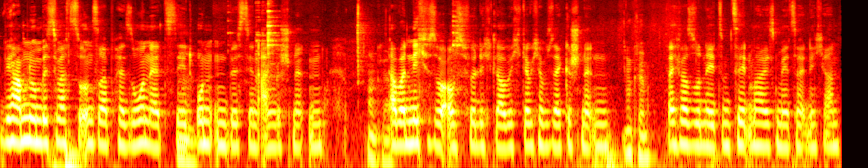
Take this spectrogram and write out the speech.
wir haben nur ein bisschen was zu unserer Person erzählt Hm. und ein bisschen angeschnitten. Okay. Aber nicht so ausführlich, glaube ich. Ich glaube, ich habe es weggeschnitten. okay. Weil ich war so, nee, zum zehnten Mal habe ich es mir jetzt halt nicht an.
